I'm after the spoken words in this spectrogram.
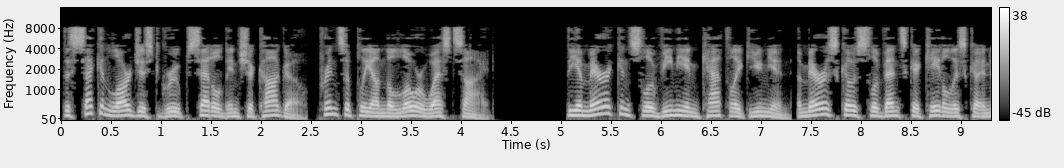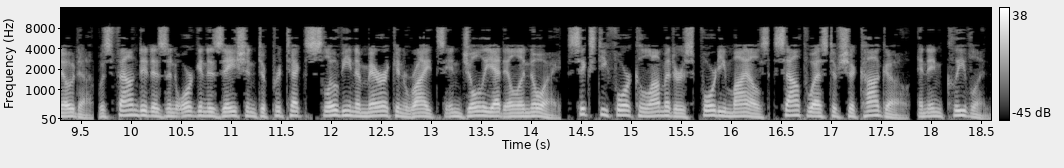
The second largest group settled in Chicago, principally on the Lower West Side. The American Slovenian Catholic Union was founded as an organization to protect Slovene American rights in Joliet, Illinois, 64 kilometers 40 miles southwest of Chicago, and in Cleveland.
